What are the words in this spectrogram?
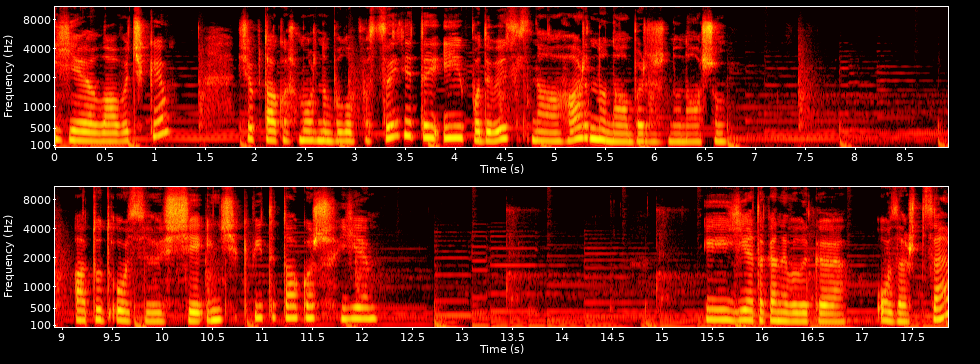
Є лавочки, щоб також можна було посидіти і подивитись на гарну набережну нашу. А тут ось ще інші квіти також є. І є таке невелике озерце.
